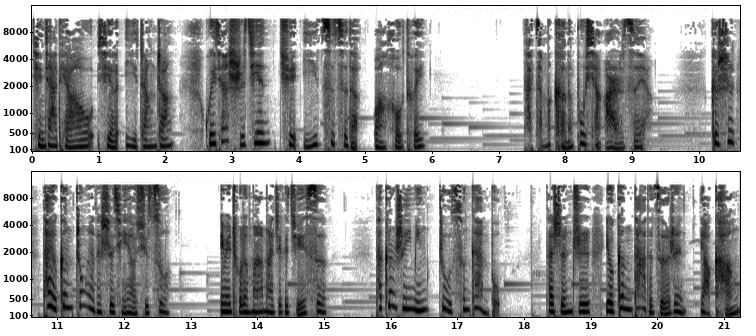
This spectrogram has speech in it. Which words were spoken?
请假条写了一张张，回家时间却一次次的往后推。他怎么可能不想儿子呀？可是他有更重要的事情要去做，因为除了妈妈这个角色，他更是一名驻村干部，他深知有更大的责任要扛，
